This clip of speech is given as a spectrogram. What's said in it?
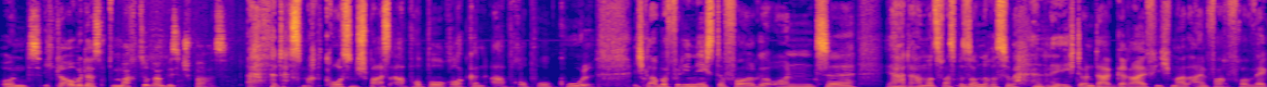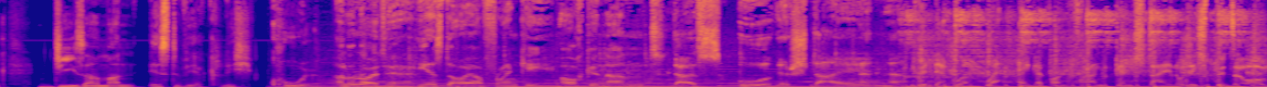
Und ich glaube, das macht sogar ein bisschen Spaß. Das macht großen Spaß. Apropos Rocken, apropos cool. Ich glaube für die nächste Folge und äh, ja, da haben wir uns was Besonderes überlegt und da greife ich mal einfach vorweg. Dieser Mann ist wirklich cool. Hallo Leute, hier ist euer Frankie, auch genannt das Urgestein. Ich bin der Urengel von Frankenstein und ich bitte um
